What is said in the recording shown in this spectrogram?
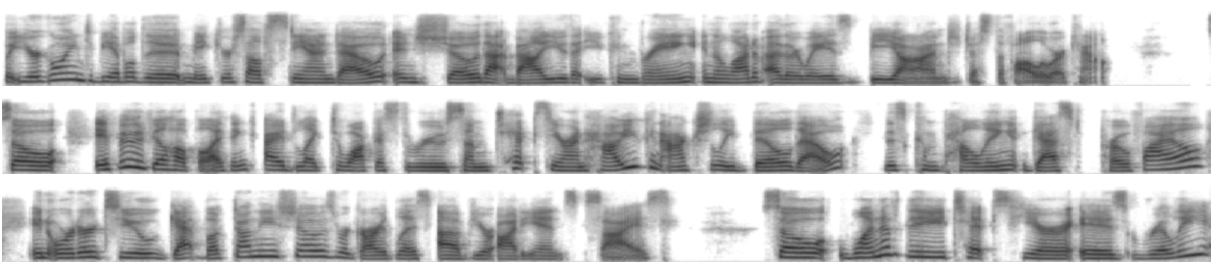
But you're going to be able to make yourself stand out and show that value that you can bring in a lot of other ways beyond just the follower count. So, if it would feel helpful, I think I'd like to walk us through some tips here on how you can actually build out this compelling guest profile in order to get booked on these shows, regardless of your audience size. So, one of the tips here is really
